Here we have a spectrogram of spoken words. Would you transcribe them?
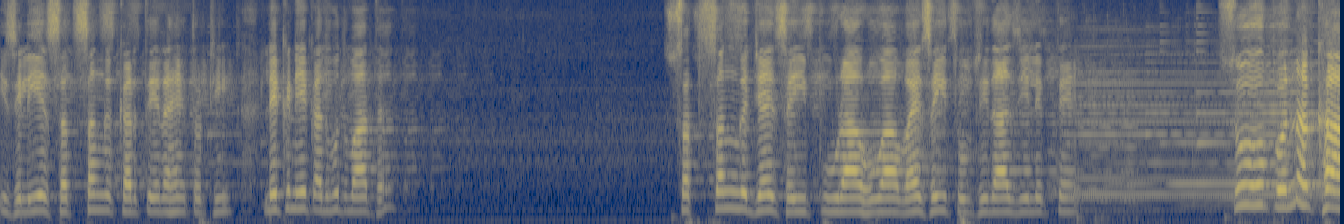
इसलिए सत्संग करते रहें तो ठीक। लेकिन एक अद्भुत बात है। सत्संग जैसे ही पूरा हुआ, वैसे ही तुलसीदास जी लिखते हैं। सूप न खा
